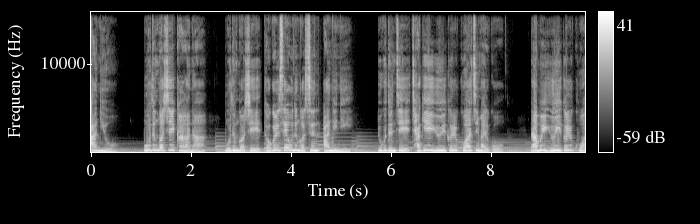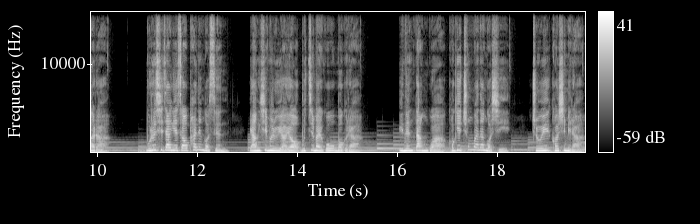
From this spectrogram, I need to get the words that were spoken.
아니오. 모든 것이 가하나 모든 것이 덕을 세우는 것은 아니니 누구든지 자기의 유익을 구하지 말고 남의 유익을 구하라. 무릇 시장에서 파는 것은 양심을 위하여 묻지 말고 먹으라. 이는 땅과 거기 충만한 것이 주의 것임이라.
